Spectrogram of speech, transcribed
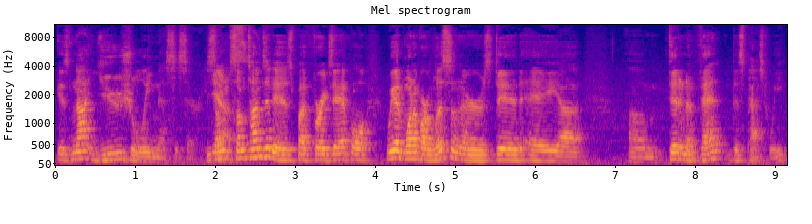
is not usually necessary. Some, Yes. Sometimes it is, but for example, we had one of our listeners did a uh, um, did an event this past week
